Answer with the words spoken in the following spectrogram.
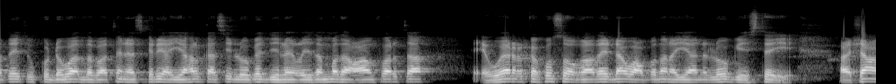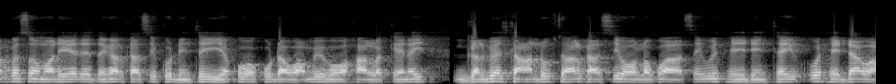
cadaytu ku dhowaad labaatan askari ayaa halkaasi looga dilay ciidamada caanfarta ee weerarka ku soo qaaday dhaawac badan ayaana loo geystay. Shacabka soomaaliyeed ee dagaalkaasi ku dhintay iyo kuwa ku dhaawacmayba waxaa la keenay galbeedka candhuufta halkaasi oo lagu aasay wixii dhintay wixii dhaawac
